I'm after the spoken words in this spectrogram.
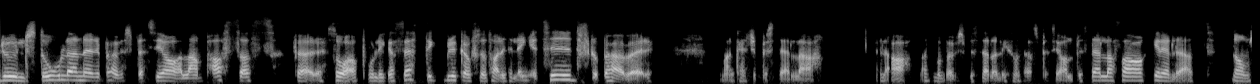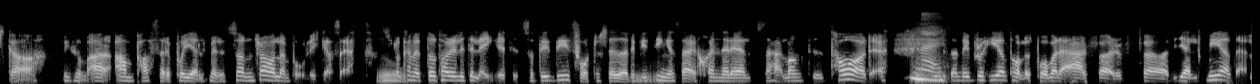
rullstolar när det behöver specialanpassas för så på olika sätt. Det brukar också ta lite längre tid för då behöver man kanske beställa eller ja, att man behöver beställa liksom specialbeställa saker eller att de ska liksom anpassa det på hjälpmedelscentralen på olika sätt. Så Ja. då, kan det, då tar det lite längre tid. Så det, det är svårt att säga. Det finns Mm. inget så här generellt så här lång tid tar det. Nej. Utan det beror helt och hållet på vad det är för, för hjälpmedel.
